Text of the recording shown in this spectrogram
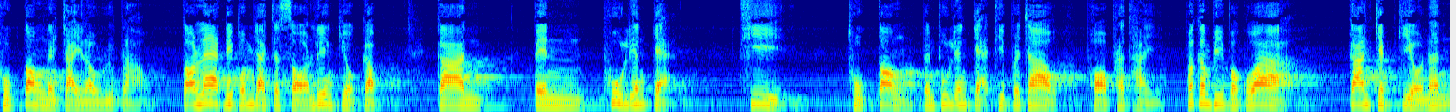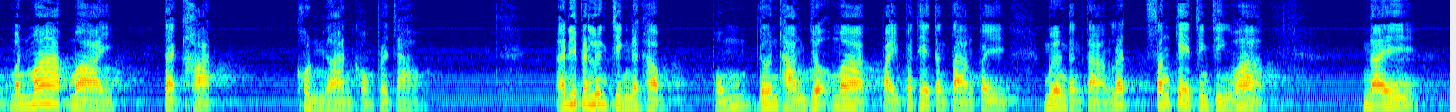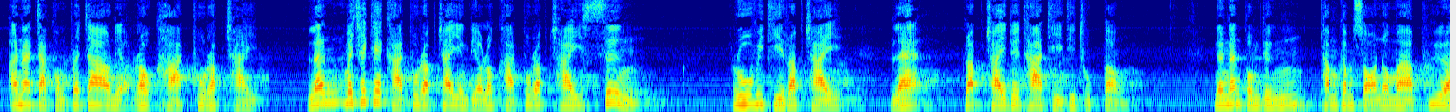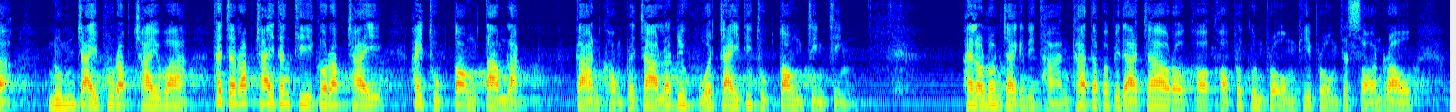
ถูกต้องในใจเราหรือเปล่า ตอนแรกนี้ผมอยากจะสอนเรื่องเกี่ยวกับการเป็นผู้เลี้ยงแกะที่ถูกต้องเป็นผู้เลี้ยงแกะที่พระเจ้าพอพระทยัย พระคัมภีร์บอกว่าการเก็บเกี่ยวนั้นมันมากมายแต่ขาดคนงานของพระเจ้า อันนี้เป็นเรื่องจริงนะครับ ผมเดินทางเยอะมากไปประเทศต่างๆ ไปเมืองต่างๆ และสังเกตจริง ๆว่าในอาณาจักรของพระเจ้าเนี่ยเราขาดผู้รับใช้ และไม่ใช่แค่ขาดผู้รับใช้อย่างเดียว เราขาดผู้รับใช้ซึ่งรู้วิธีรับใช้ และรับใช้ด้วยท่าทีที่ถูกต้อง ดังนั้นผมถึงทำคำสอนออกมาเพื่อหนุนใจผู้รับใช้ว่า ถ้าจะรับใช้ทั้งทีก็รับใช้ให้ถูกต้องตามหลักการของพระเจ้าและด้วยหัวใจที่ถูกต้องจริง ๆ ให้เราร่วมใจกันที่ฐานข้าแต่พระบิดาเจ้าเราขอขอบพระคุณพระองค์ที่พระองค์จะสอนเรา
